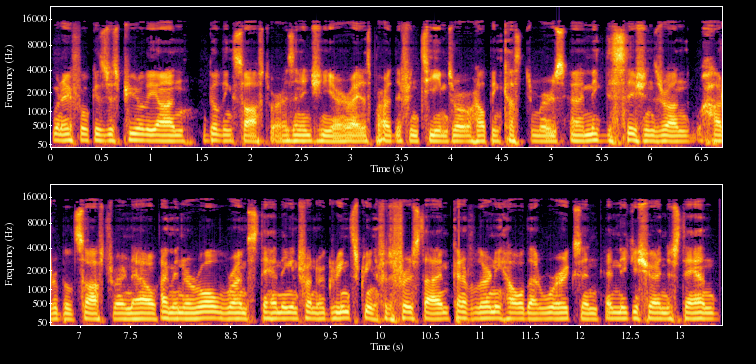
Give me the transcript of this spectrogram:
when I focused just purely on building software as an engineer, right, as part of different teams or helping customers uh, make decisions around how to build software. Now I'm in a role where I'm standing in front of a green screen for the first time, kind of learning how all that works and and making sure I understand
